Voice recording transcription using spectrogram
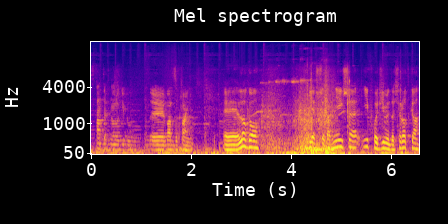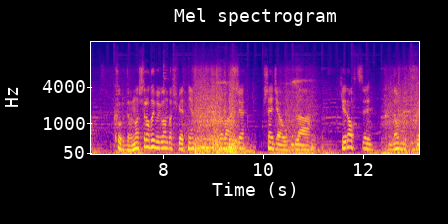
stan technologii był e, bardzo fajny. E, logo jeszcze dawniejsze i wchodzimy do środka. Kurde, no środek wygląda świetnie. Zobaczcie, przedział dla kierowcy, dowódcy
